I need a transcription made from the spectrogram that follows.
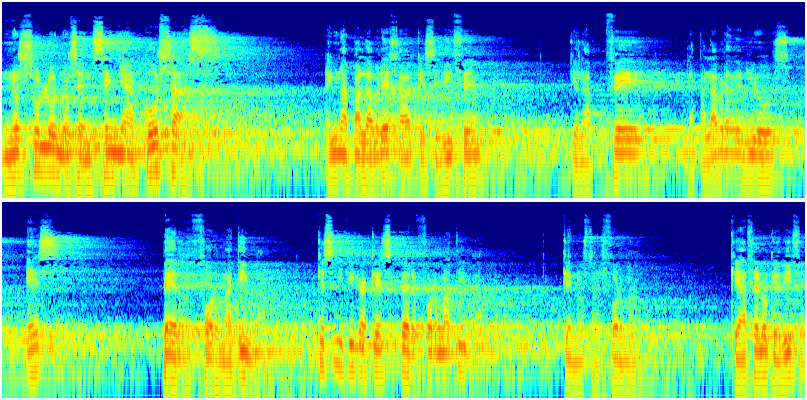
no solo nos enseña cosas, hay una palabreja que se dice que la fe la palabra de Dios es performativa. ¿Qué significa que es performativa? Que nos transforma, que hace lo que dice.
